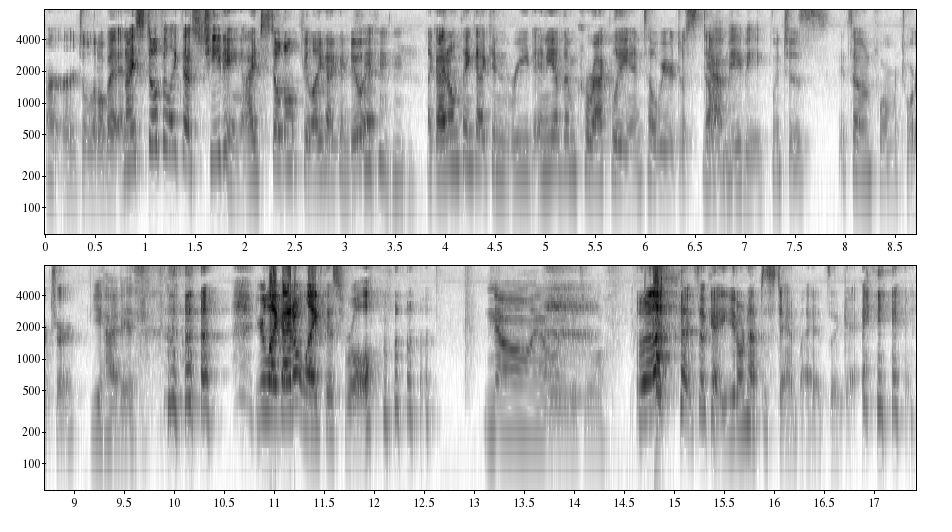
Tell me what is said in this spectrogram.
our urge a little bit. And I still feel like that's cheating. I still don't feel like I can do it. like I don't think I can read any of them correctly until we are just done. Yeah, maybe. Which is its own form of torture. Yeah, it is. You're like, I don't like this rule. no, I don't like this rule. it's okay. You don't have to stand by it. It's okay.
